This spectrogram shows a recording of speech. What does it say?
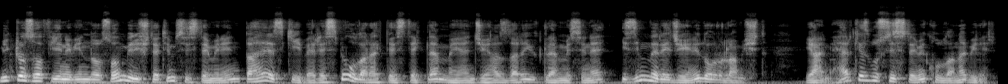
Microsoft yeni Windows 11 işletim sisteminin daha eski ve resmi olarak desteklenmeyen cihazlara yüklenmesine izin vereceğini doğrulamıştı. Yani herkes bu sistemi kullanabilir.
